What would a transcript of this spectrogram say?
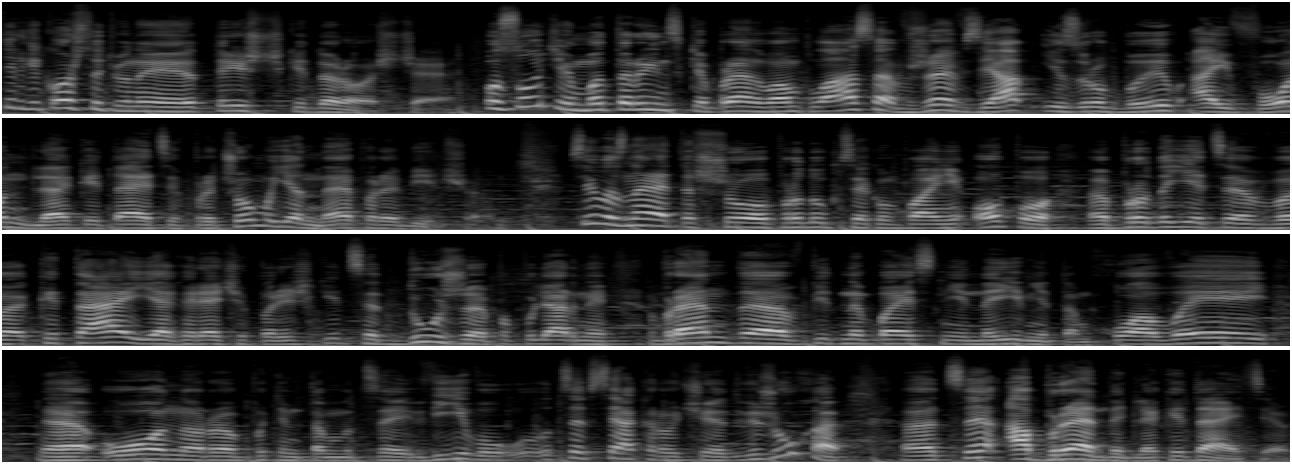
тільки коштують вони трішечки дорожче. По суті, материнський бренд OnePlus вже взяв і зробив iPhone для китайців, причому я не перебільшую. Всі ви знаєте, що продукція компанії Oppo е, продається в Китаї як гарячі пиріжки. Це дуже популярний бренд е, в піднебесній на рівні там Huawei, е, Honor, потім там це Vivo. Це вся коротше двіжуха. Це а-бренди для китайців.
